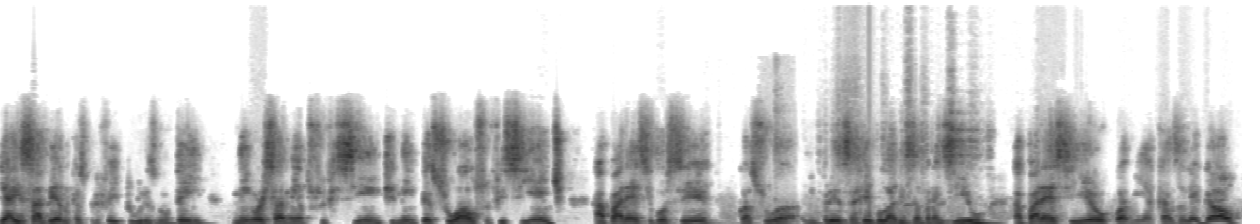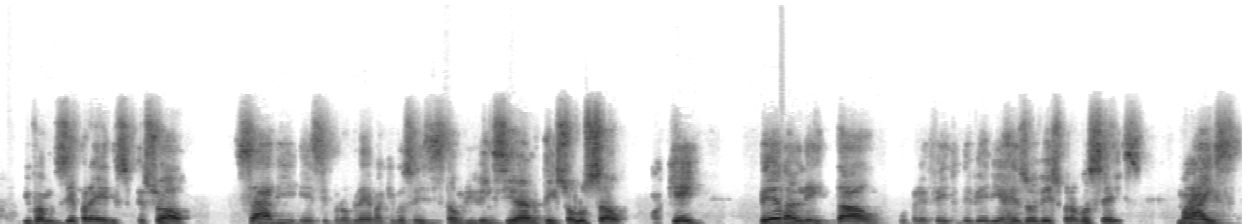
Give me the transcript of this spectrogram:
e aí, sabendo que as prefeituras não têm nem orçamento suficiente, nem pessoal suficiente, aparece você com a sua empresa Regulariza Brasil, aparece eu com a minha casa legal, e vamos dizer para eles, pessoal, Sabe esse problema que vocês estão vivenciando? Tem solução, ok? Pela lei tal, o prefeito deveria resolver isso para vocês. Mas,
